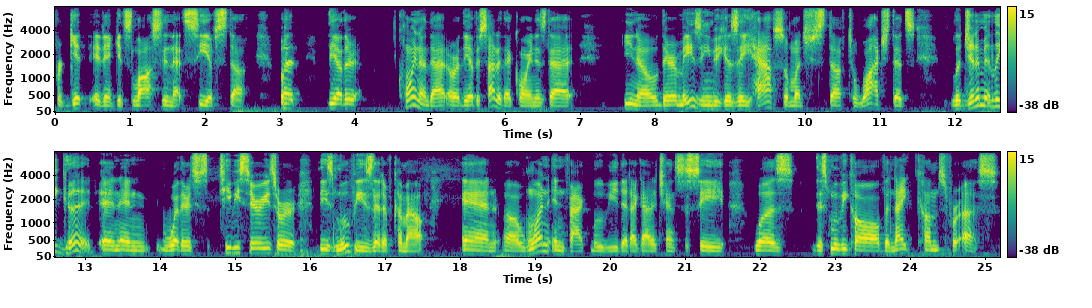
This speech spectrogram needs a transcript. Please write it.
forget and it gets lost in that sea of stuff. But the other coin on that or the other side of that coin is that, you know, they're amazing because they have so much stuff to watch that's legitimately good. And and whether it's tv series or these movies that have come out. And uh, one in fact movie that i got a chance to see was this movie called the night comes for us.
